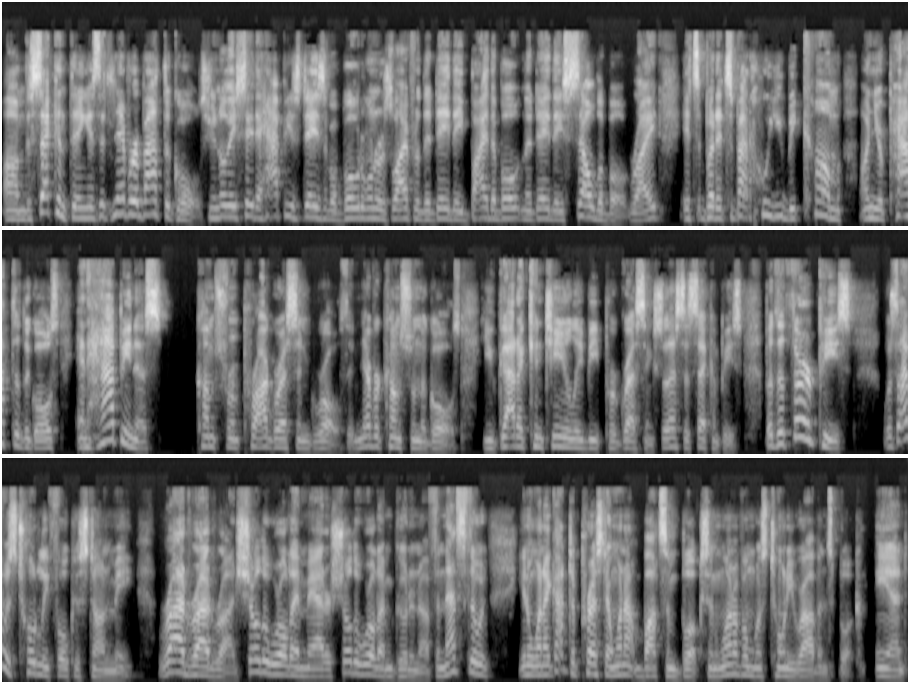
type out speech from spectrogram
Um, the second thing is it's never about the goals. You know they say the happiest days of a boat owner's life are the day they buy the boat and the day they sell the boat right? It's but it's about who you become on your path to the goals and happiness comes from progress and growth. It never comes from the goals. You've got to continually be progressing. So that's the second piece. But the third piece was I was totally focused on me. Rod, Rod, Rod, show the world I matter, show the world I'm good enough. And that's the, you know, when I got depressed, I went out and bought some books. And one of them was Tony Robbins' book. And, and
